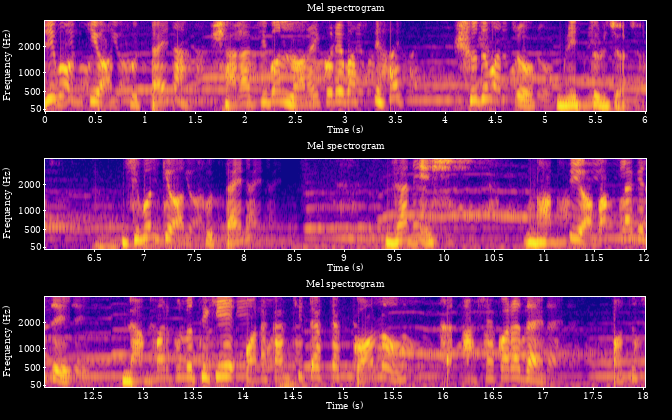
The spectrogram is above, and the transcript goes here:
জীবন কি অদ্ভুত, তাই না? সারা জীবন লড়াই করে বাঁচতে হয়, শুধুমাত্র মৃত্যুর জন্য। জীবন কি অদ্ভুত, তাই না? জানিস ভাবতে অবাক লাগে যে নাম্বারগুলো থেকে অনাকাঙ্ক্ষিত একটা কলও আশা করা যায় না। অথচ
